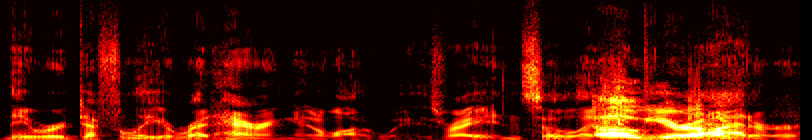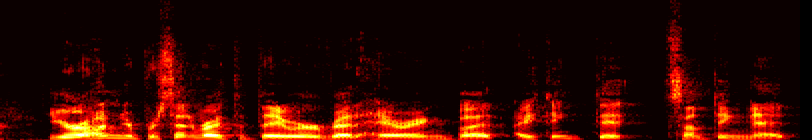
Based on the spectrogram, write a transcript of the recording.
they were definitely a red herring in a lot of ways, right? And so like, Oh, you're a matter. You're 100% right that they were a red herring, but I think that something that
